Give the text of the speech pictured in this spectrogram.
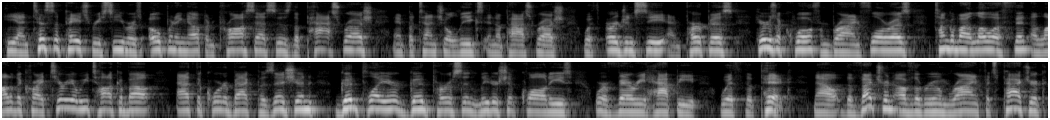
He anticipates receivers opening up and processes the pass rush and potential leaks in the pass rush with urgency and purpose. Here's a quote from Brian Flores Tagovailoa fit a lot of the criteria we talk about at the quarterback position. Good player, good person, leadership qualities. We're very happy with the pick. Now, the veteran of the room, Ryan Fitzpatrick,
